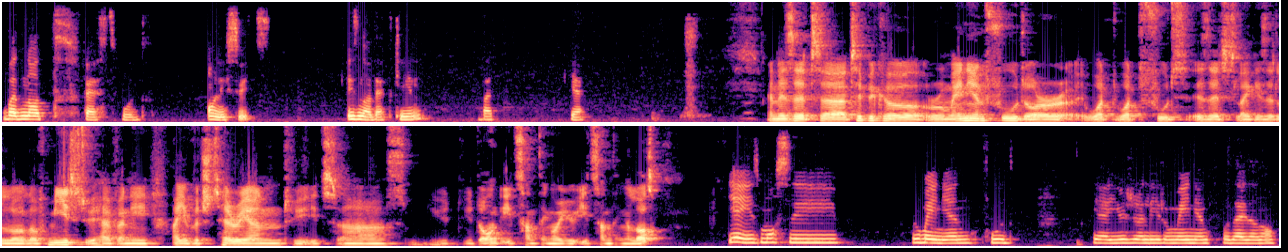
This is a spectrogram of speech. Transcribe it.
but not fast food, only sweets. It's not that clean, but yeah. And is it uh, typical Romanian food, or what? What food is it? Like, is it a lot of meat? Do you have any? Are you vegetarian? Do you eat? Uh, you you don't eat something, or you eat something a lot? Yeah, it's mostly Romanian food. Yeah, usually Romanian food. I don't know.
